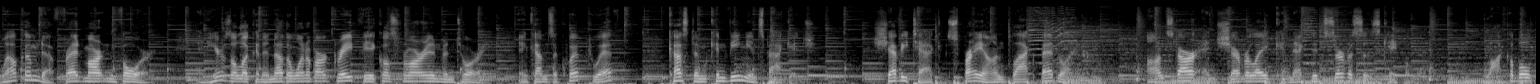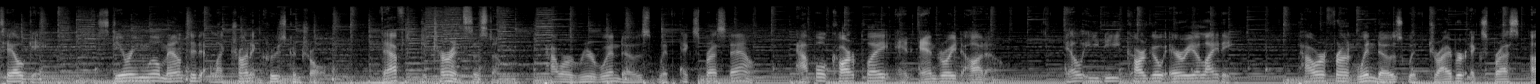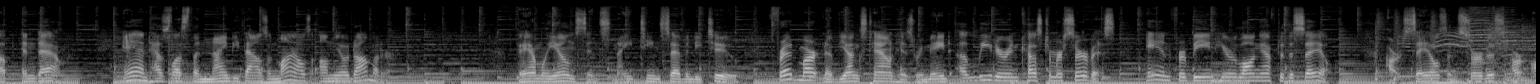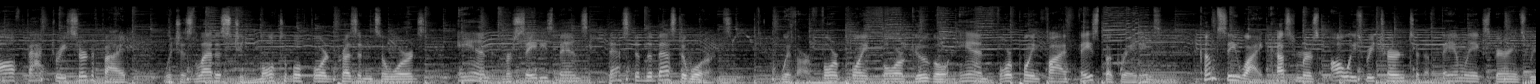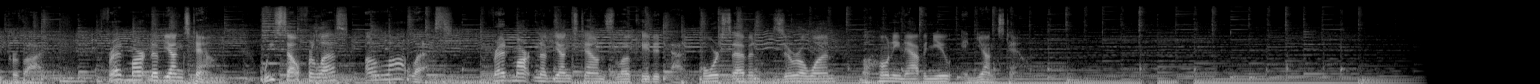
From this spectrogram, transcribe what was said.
Welcome to Fred Martin Ford. And here's a look at another one of our great vehicles from our inventory and comes equipped with custom convenience package, Chevytec spray-on black bed liner, OnStar and Chevrolet connected services capable, lockable tailgate, steering wheel mounted electronic cruise control, theft deterrent system, power rear windows with express down, Apple CarPlay and Android Auto, LED cargo area lighting, power front windows with driver express up and down, and has less than 90,000 miles on the odometer. Family owned since 1972, Fred Martin of Youngstown has remained a leader in customer service and for being here long after the sale. Our sales and service are all factory certified, which has led us to multiple Ford President's Awards and Mercedes Benz Best of the Best Awards. With our 4.4 Google and 4.5 Facebook ratings, come see why customers always return to the family experience we provide. Fred Martin of Youngstown. We sell for less, a lot less. Fred Martin of Youngstown is located at 4701 Mahoning Avenue in Youngstown.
